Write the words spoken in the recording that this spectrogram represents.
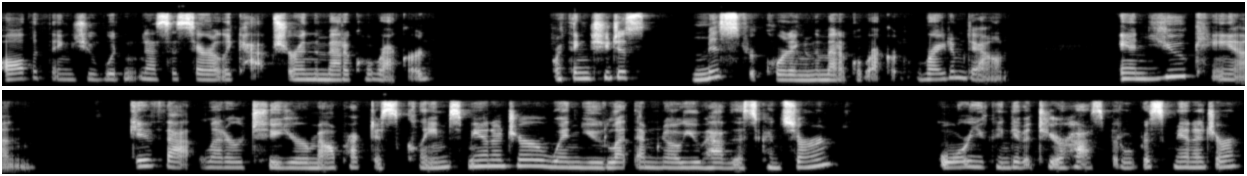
all the things you wouldn't necessarily capture in the medical record, or things you just missed recording in the medical record. Write them down. And you can give that letter to your malpractice claims manager when you let them know you have this concern, or you can give it to your hospital risk manager.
